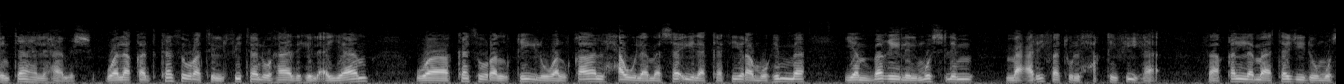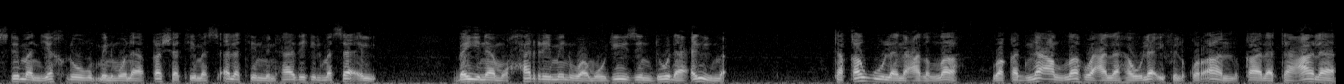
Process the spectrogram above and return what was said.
انتهى الهامش. ولقد كثرت الفتن هذه الأيام وكثر القيل والقال حول مسائل كثيرة مهمة ينبغي للمسلم معرفة الحق فيها. فقلما تجد مسلما يخلو من مناقشة مسألة من هذه المسائل بين محرم ومجيز دون علم. تقولا على الله وقد نعى الله على هؤلاء في القرآن قال تعالى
